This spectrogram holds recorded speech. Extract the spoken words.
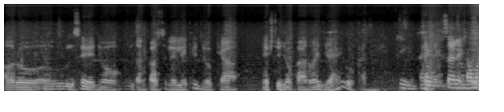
और उनसे जो दरखास्त ले लेके जो क्या नेक्स्ट जो कार्रवाई जो है वो करें है। यू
